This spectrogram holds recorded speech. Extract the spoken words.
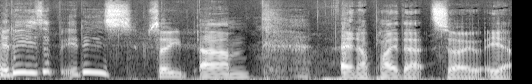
It is. It is. So, um, and I play that. So, yeah,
